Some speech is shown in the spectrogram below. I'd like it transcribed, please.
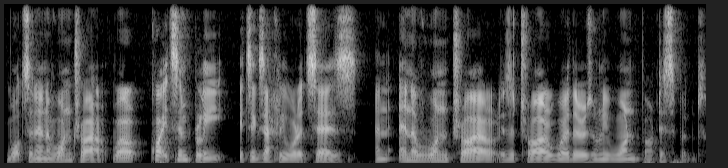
What's an N of 1 trial? Well, quite simply, it's exactly what it says. An N of 1 trial is a trial where there is only one participant.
